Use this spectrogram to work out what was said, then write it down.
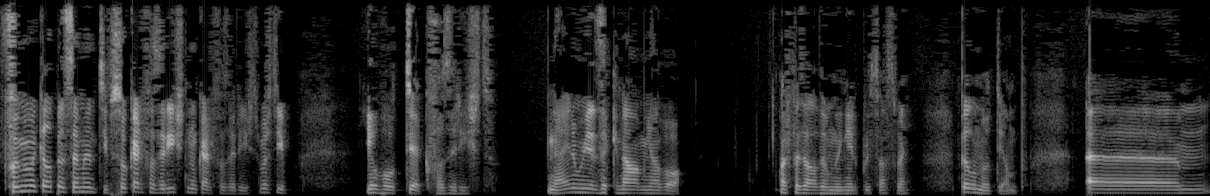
Foi mesmo aquele pensamento tipo, se eu quero fazer isto, não quero fazer isto. Mas tipo, eu vou ter que fazer isto. Não, eu não ia dizer que não à minha avó. Mas depois ela deu-me dinheiro, por isso está-se bem. Pelo meu tempo. Um,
